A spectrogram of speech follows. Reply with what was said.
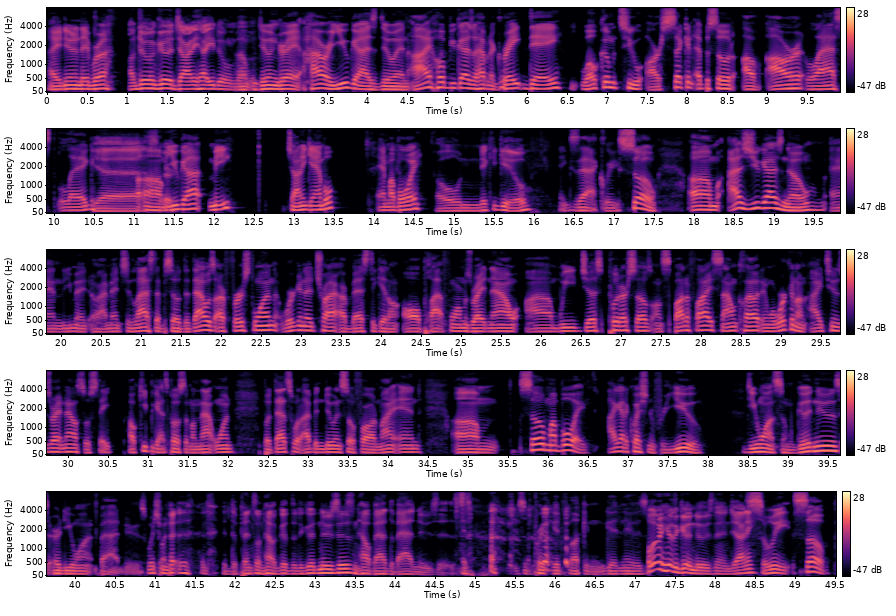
How you doing today, bruh? I'm doing good, Johnny. How you doing, bro? I'm doing great. How are you guys doing? I hope you guys are having a great day. Welcome to our second episode of Our Last Leg. yes. Um, you got me, Johnny Gamble, and my boy. oh, Nikki Gill. Exactly. So, um, as you guys know, and you or I mentioned last episode that that was our first one. We're gonna try our best to get on all platforms right now. Um, we just put ourselves on Spotify, SoundCloud, and we're working on iTunes right now. So stay. I'll keep you guys posted on that one. But that's what I've been doing so far on my end. Um, so my boy, I got a question for you. Do you want some good news or do you want bad news? Which one? It depends on how good the good news is and how bad the bad news is. It's a pretty good fucking good news. well, let me hear the good news then, Johnny. Sweet. So,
